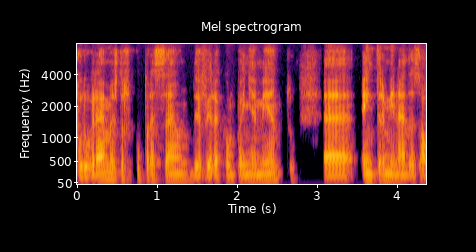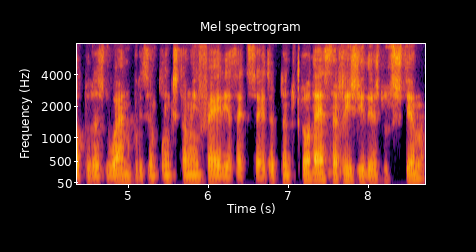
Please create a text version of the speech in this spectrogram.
programas de recuperação, de haver acompanhamento uh, em determinadas alturas do ano, por exemplo, em que estão em férias, etc. Portanto, toda essa rigidez do sistema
